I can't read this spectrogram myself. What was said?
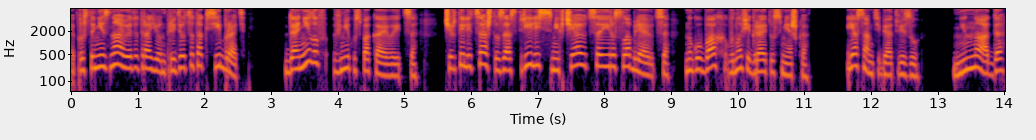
Я просто не знаю этот район, придется такси брать. Данилов вмиг успокаивается. Черты лица, что заострились, смягчаются и расслабляются. На губах вновь играет усмешка. «Я сам тебя отвезу». «Не надо!»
